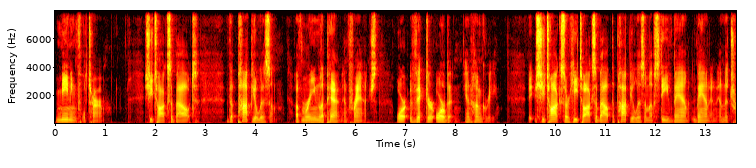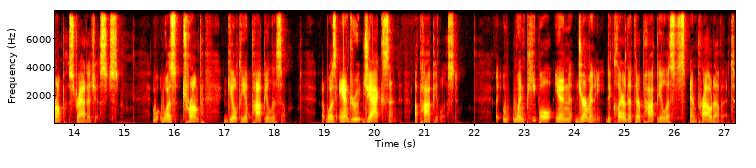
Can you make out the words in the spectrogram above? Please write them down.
meaningful term. She talks about the populism of Marine Le Pen in France or Viktor Orban in Hungary. She talks, or he talks, about the populism of Steve Bannon and the Trump strategists. Was Trump guilty of populism? Was Andrew Jackson a populist? When people in Germany declare that they're populists and proud of it,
